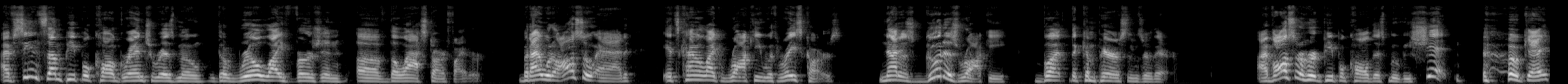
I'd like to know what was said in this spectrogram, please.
I've seen some people call Gran Turismo the real life version of The Last Starfighter. But I would also add it's kind of like Rocky with race cars. Not as good as Rocky, but the comparisons are there. I've also heard people call this movie shit. okay?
